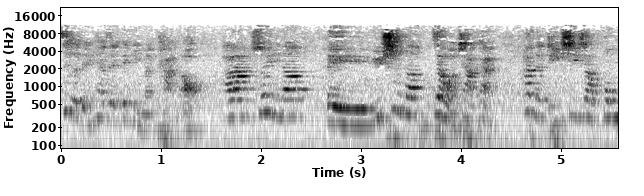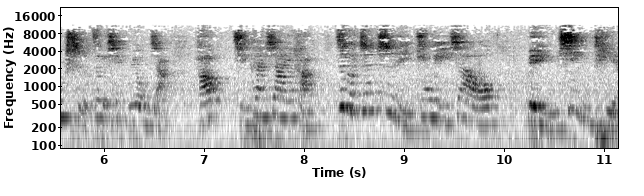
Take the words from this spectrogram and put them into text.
这个等一下再跟你们谈哦。好啦，所以呢，诶，于是呢，再往下看，他的嫡系叫封氏，这个先不用讲。好，请看下一行，这个真是你注意一下哦。秉性恬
